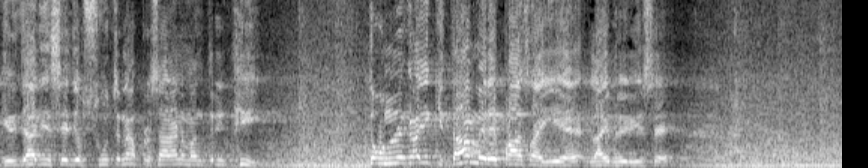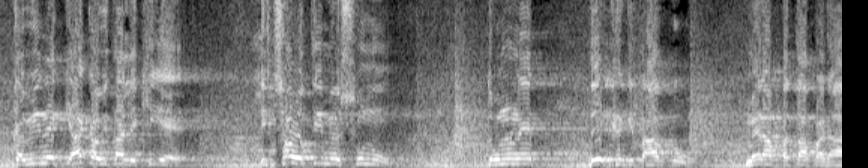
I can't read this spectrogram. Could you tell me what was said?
गिरजा जी से जब सूचना प्रसारण मंत्री थी तो उन्होंने कहा, ये किताब मेरे पास आई है लाइब्रेरी से। कवि ने क्या कविता लिखी है? इच्छा होती मैं सुनूं। तो उन्होंने देख किताब को मेरा पता पढ़ा।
